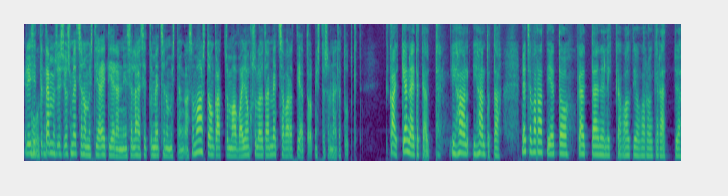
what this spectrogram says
Eli muuten. sitten tämmöisessä, jos metsänomistaja ei tiedä, niin se lähdet sitten metsänomistajan kanssa maastoon katsomaan vai onko sulla jotain metsävaratietoa, mistä sä näitä tutkit? Kaikkia näitä käyttäen. Ihan, ihan tota metsävaratietoa käyttäen, eli valtionvaroin kerättyä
